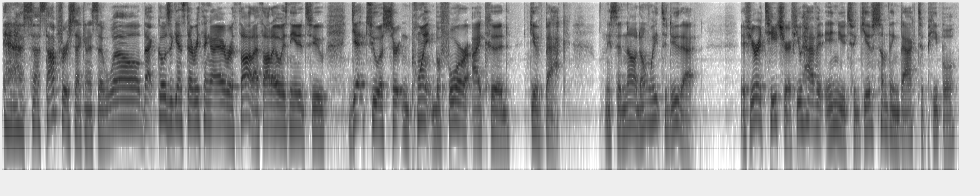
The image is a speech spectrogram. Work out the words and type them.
And I stopped for a second. I said, Well, that goes against everything I ever thought. I thought I always needed to get to a certain point before I could give back. And he said, No, don't wait to do that. If you're a teacher, if you have it in you to give something back to people,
